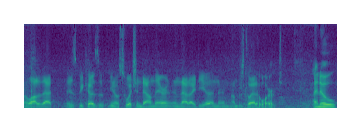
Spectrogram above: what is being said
a lot of that is because of you know switching down there and, and that idea, and, and I'm just glad it worked. I know,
